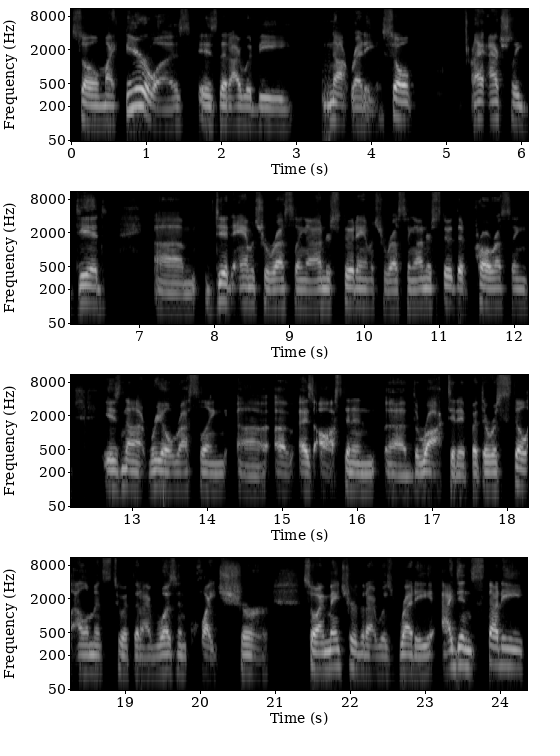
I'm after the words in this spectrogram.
so my fear was is that i would be not ready so I actually did um, did amateur wrestling. I understood amateur wrestling. I understood that pro wrestling is not real wrestling uh, uh, as Austin and uh, The Rock did it, but there was still elements to it that I wasn't quite sure. So I made sure that I was ready. I didn't study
